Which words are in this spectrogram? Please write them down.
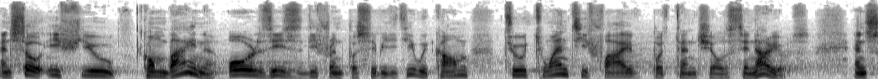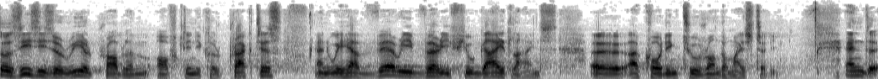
And so if you combine all these different possibilities, we come to 25 potential scenarios. And so this is a real problem of clinical practice, and we have very, very few guidelines uh, according to randomized study. And uh,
